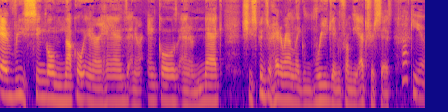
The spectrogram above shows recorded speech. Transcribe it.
every single knuckle in her hands and her ankles and her neck. She spins her head around like Regan from The Exorcist. Fuck you.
